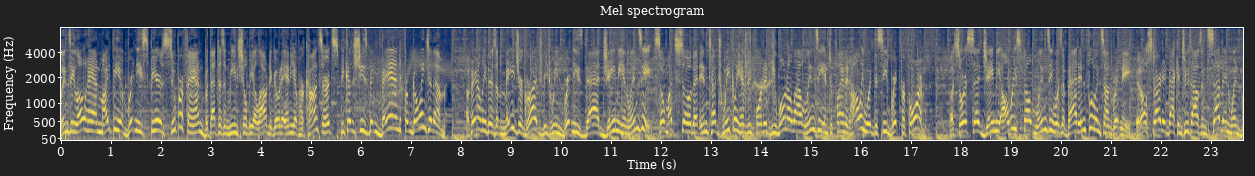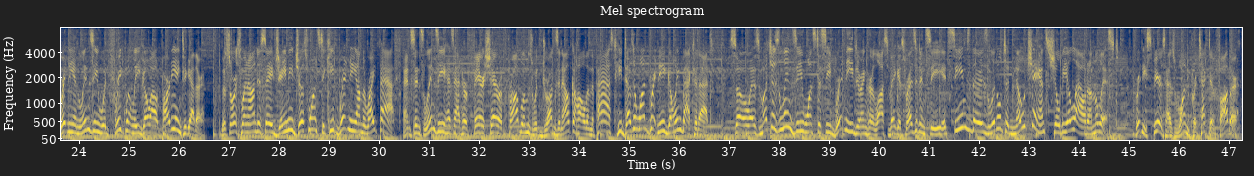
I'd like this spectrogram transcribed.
Lindsay Lohan might be a Britney Spears superfan, but that doesn't mean she'll be allowed to go to any of her concerts because she's been banned from going to them. Apparently, there's a major grudge between Britney's dad, Jamie, and Lindsay. So much so that In Touch Weekly has reported he won't allow Lindsay into Planet Hollywood to see Brit perform. A source said Jamie always felt Lindsay was a bad influence on Britney. It all started back in 2007 when Britney and Lindsay would frequently go out partying together. The source went on to say Jamie just wants to keep Britney on the right path. And since Lindsay has had her fair share of problems with drugs and alcohol in the past, he doesn't want Britney going back to that. So, as much as Lindsay wants to see Britney during her Las Vegas residency, it seems there is little to no chance she'll be allowed on the list. Britney Spears has one protective father.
